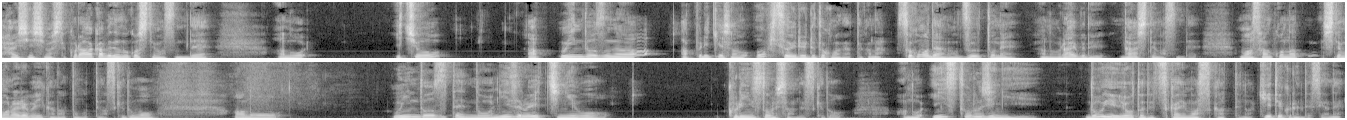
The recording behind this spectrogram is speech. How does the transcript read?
配信しまして、これアーカイブで残してますんで、あの、一応、Windows のアプリケーション、Office を入れるとこまでだったかな。そこまであのずっとね、あの、ライブで出してますんで、まあ参考にしてもらえればいいかなと思ってますけども、あの、Windows 10の 20H2 をクリインストールしたんですけど、あの、インストール時にどういう用途で使えますかっていうのを聞いてくるんですよね。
